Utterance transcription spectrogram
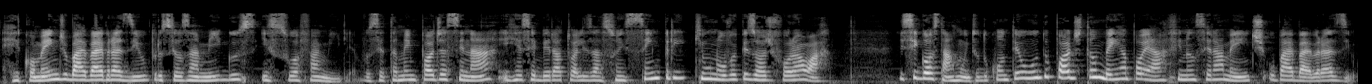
Recomende o Bye Bye Brasil para os seus amigos e sua família. Você também pode assinar e receber atualizações sempre que um novo episódio for ao ar. E se gostar muito do conteúdo, pode também apoiar financeiramente o Bye Bye Brasil.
